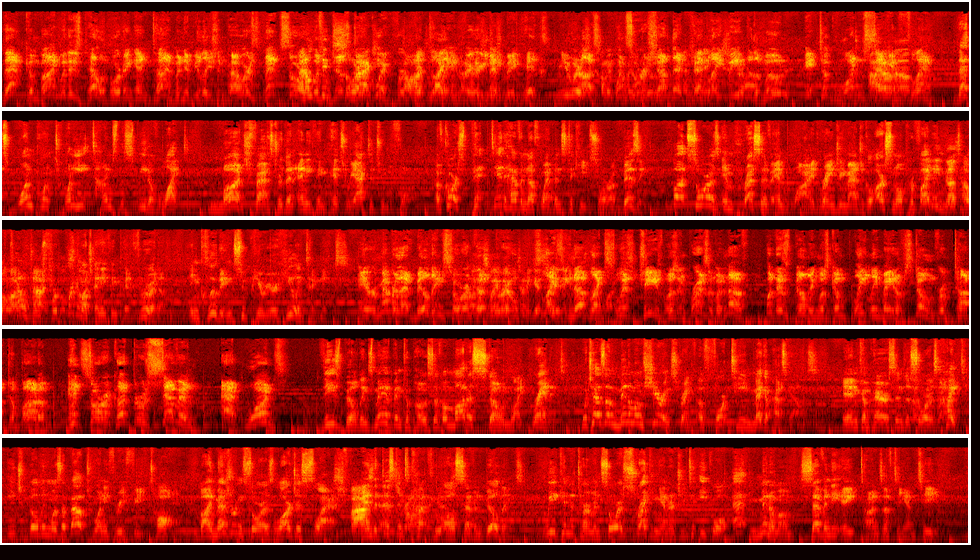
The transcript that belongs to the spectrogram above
That combined with his teleporting and time manipulation powers meant Sora don't was just Sora too quick for dodged Pit to land very he many just big hits. Knew where it was Plus, coming when from. Sora and shot that and then Keyblade beam to the moon, it took one second I don't second know. flat. That's 1.28 times the speed of light, much faster than anything Pit's reacted to before. Of course, Pit did have enough weapons to keep Sora busy, but Sora's impressive and wide-ranging magical arsenal provided Yeah, he does have multiple a lot of counters for pretty stuff. much anything Pit threw at him, including superior healing techniques. Hey, remember that building Sora Oh, cut that's why he waited through? until he gets Slicing it up like Swiss cheese was impressive enough, but this building was completely made of stone from top to bottom, and Sora cut through seven at once. These buildings may have been composed of a modest stone like granite, which has a minimum shearing strength of 14 megapascals. In comparison to oh Sora's height, each building was about 23 feet tall. By measuring Sora's largest slash and the distance strong, cut through all seven buildings, we can determine Sora's striking energy to equal, at minimum, 78 tons of TNT.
